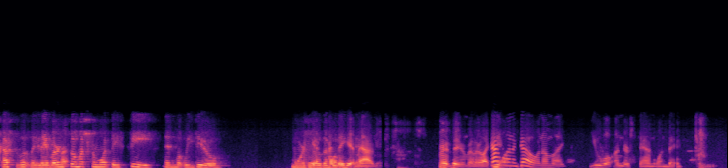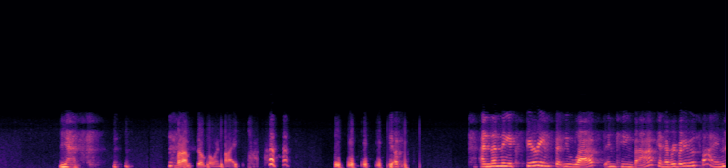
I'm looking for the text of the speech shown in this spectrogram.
Absolutely. They learn Right. so much from what they see and what we do, more so Yeah, than and what they get say. mad. They're they're like, I Yeah. want to go, and I'm like, you will understand one day, Yes. but I'm still going. Bye. yep. And then the experience that you left and came back and everybody was fine.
